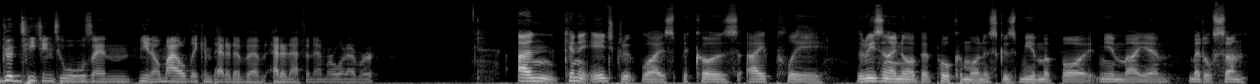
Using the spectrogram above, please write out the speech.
good teaching tools and you know mildly competitive at, at an FNM or whatever And kind of age group wise, because I play. The reason I know about Pokemon is because me and my boy, me and my um, middle son,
